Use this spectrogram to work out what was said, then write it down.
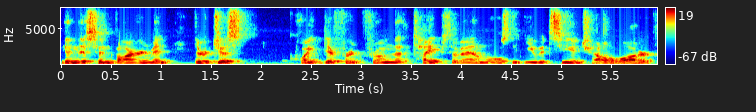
in this environment. They're just quite different from the types of animals that you would see in shallow water,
